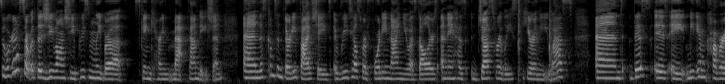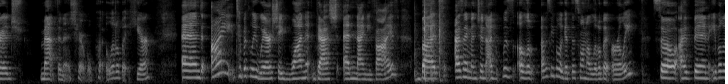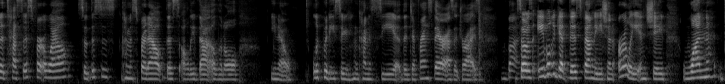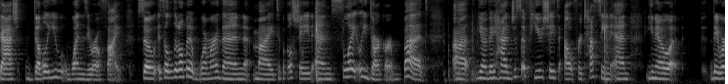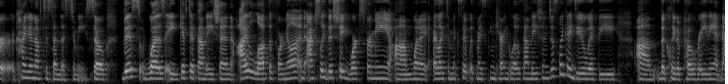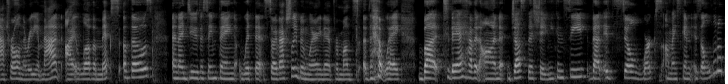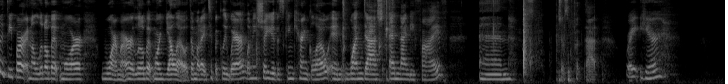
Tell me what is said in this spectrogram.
So we're gonna start with the Givenchy Prisme Libre Skin Caring Matte Foundation. And this comes in 35 shades. It retails for 49 US dollars and it has just released here in the US. And this is a medium coverage matte finish. Here, we'll put a little bit here. And I typically wear shade 1-N95, but as I mentioned, I was a little I was able to get this one a little bit early. So I've been able to test this for a while. So this is kind of spread out. This, I'll leave that a little, you know, liquidy so you can kind of see the difference there as it dries. But so I was able to get this foundation early in shade 1-W105. So it's a little bit warmer than my typical shade and slightly darker, but uh, you know, they had just a few shades out for testing and, you know, they were kind enough to send this to me. So this was a gifted foundation. I love the formula and actually this shade works for me um, when I, I like to mix it with my Skincare and Glow foundation, just like I do with the um, the Clé de Peau Radiant Natural and the Radiant Matte. I love a mix of those and I do the same thing with this. So I've actually been wearing it for months that way, but today I have it on just this shade. And you can see that it still works on my skin. It's a little bit deeper and a little bit more warmer, a little bit more yellow than what I typically wear. Let me show you the Skincare Caring Glow in 1-N95. And just put that right here.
